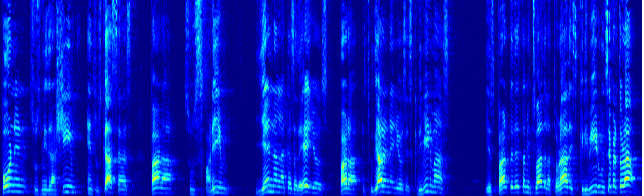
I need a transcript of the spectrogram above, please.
ponen sus midrashim en sus casas para sus farim, llenan la casa de ellos para estudiar en ellos, escribir más. Y es parte de esta mitzvah de la Torah, de escribir un Sefer Torah.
